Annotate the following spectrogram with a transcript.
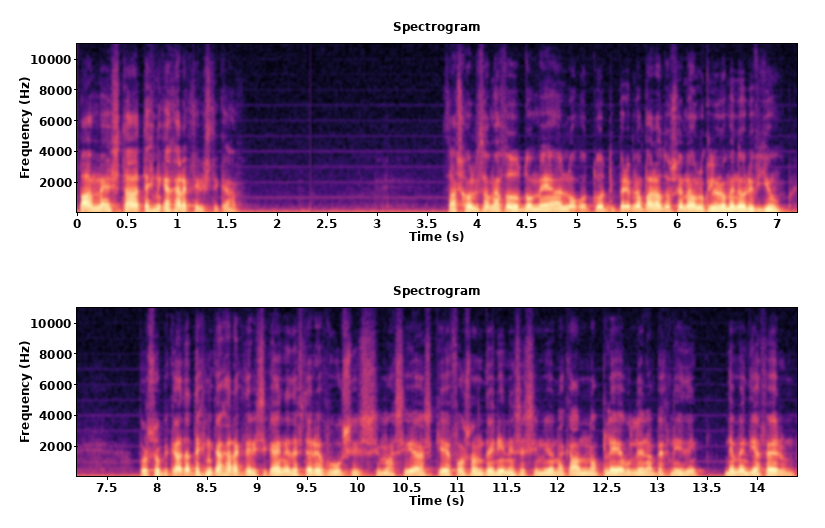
Πάμε στα τεχνικά χαρακτηριστικά. Θα ασχοληθώ με αυτό το τομέα λόγω του ότι πρέπει να παραδώσω ένα ολοκληρωμένο review. Προσωπικά τα τεχνικά χαρακτηριστικά είναι δευτερευούσης σημασίας και εφόσον δεν είναι σε σημείο να κάνουν playable ένα παιχνίδι, δεν με ενδιαφέρουν.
